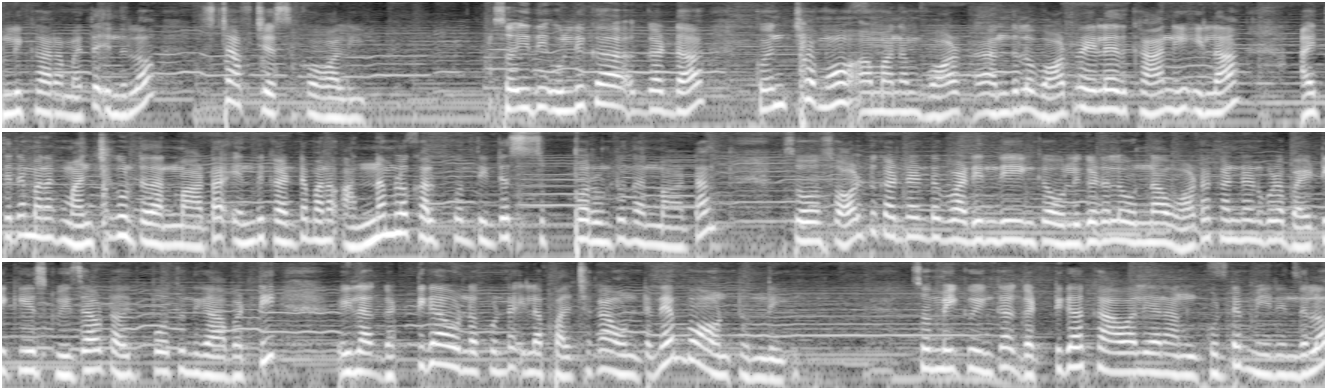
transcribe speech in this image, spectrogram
ఉల్లికారం అయితే ఇందులో స్టఫ్ చేసుకోవాలి. సో ఇది ఉల్లిగడ్డ కొంచెము మనం వా అందులో వాటర్ వేయలేదు కానీ ఇలా అయితేనే మనకు మంచిగా ఉంటుంది అనమాట ఎందుకంటే మనం అన్నంలో కలుపుకొని తింటే సూపర్ ఉంటుంది అనమాట సో సాల్ట్ కంటెంట్ పడింది ఇంకా ఉల్లిగడ్డలో ఉన్న వాటర్ కంటెంట్ కూడా బయటికి స్క్వీజ్ అవుట్ అయిపోతుంది కాబట్టి ఇలా గట్టిగా ఉండకుండా ఇలా పల్చగా ఉంటేనే బాగుంటుంది. సో మీకు ఇంకా గట్టిగా కావాలి అని అనుకుంటే మీరు ఇందులో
